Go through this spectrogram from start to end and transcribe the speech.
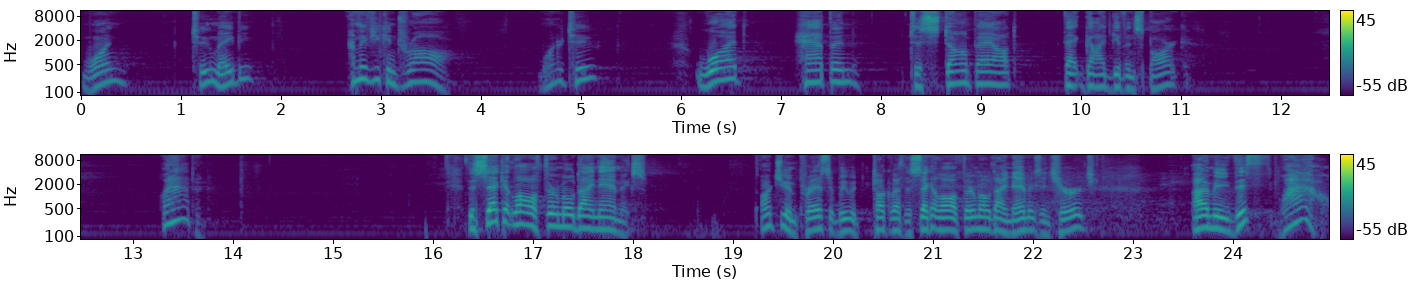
One, two, maybe? How many of you can draw? One or two? What happened to stomp out that God given spark? What happened? The second law of thermodynamics. Aren't you impressed that we would talk about the second law of thermodynamics in church? I mean, this, wow.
